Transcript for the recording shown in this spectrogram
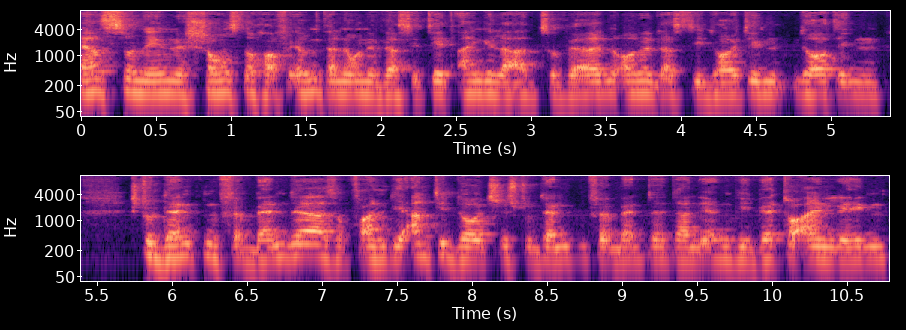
ernstzunehmende Chance, noch auf irgendeine Universität eingeladen zu werden, ohne dass die dortigen, dortigen Studentenverbände, also vor allem die antideutschen Studentenverbände, dann irgendwie Veto einlegen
